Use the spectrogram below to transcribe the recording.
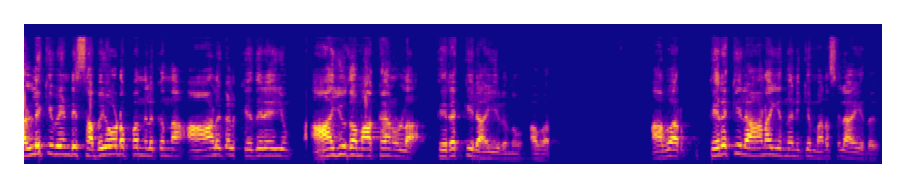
പള്ളിക്ക് വേണ്ടി സഭയോടൊപ്പം നിൽക്കുന്ന ആളുകൾക്കെതിരെയും ആയുധമാക്കാനുള്ള തിരക്കിലായിരുന്നു അവർ. അവർ തിരക്കിലാണ് എന്ന് എനിക്ക് മനസ്സിലായത്.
